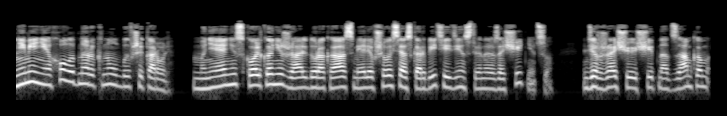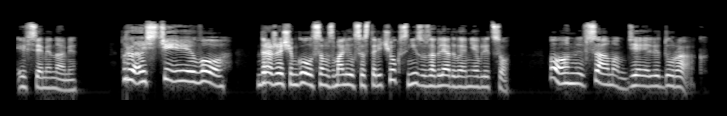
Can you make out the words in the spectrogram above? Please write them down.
не менее холодно рыкнул бывший король. «Мне нисколько не жаль дурака, осмелившегося оскорбить единственную защитницу, держащую щит над замком и всеми нами». «Прости его!» — дрожащим голосом взмолился старичок, снизу заглядывая мне в лицо. «Он и в самом деле дурак.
